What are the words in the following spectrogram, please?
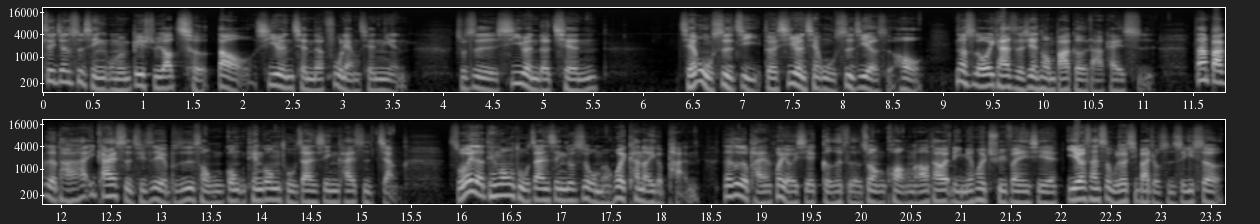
这件事情。我们必须要扯到西元前的负两千年，就是西元的前前五世纪。对，西元前五世纪的时候，那时候一开始先从巴格达开始，但巴格达它一开始其实也不是从宫天宫图占星开始讲。所谓的天宫图占星，就是我们会看到一个盘，那这个盘会有一些格子的状况，然后它会里面会区分一些一二三四五六七八九十十一十二，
